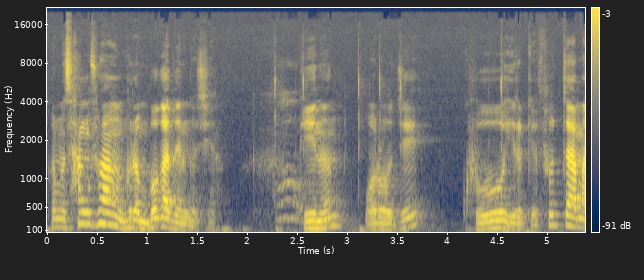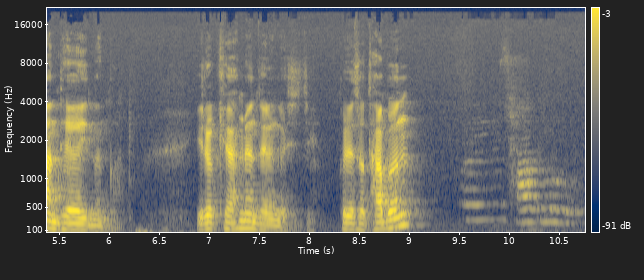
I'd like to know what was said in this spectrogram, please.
그러면 상수항은 그럼 뭐가 되는 것이야? 9. b는 오로지 9 이렇게 숫자만 되어 있는 것. 이렇게 하면 되는 것이지. 그래서 답은 4, 9.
